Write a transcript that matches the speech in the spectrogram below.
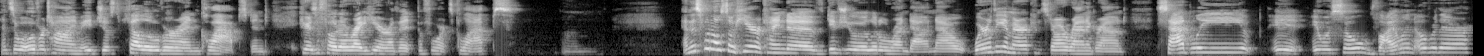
and so over time it just fell over and collapsed. And here's a photo right here of it before its collapse. And this one also here kind of gives you a little rundown. Now, where the American Star ran aground, sadly, it it was so violent over there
